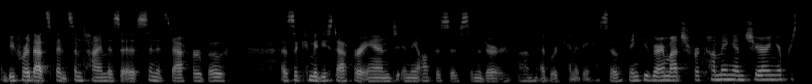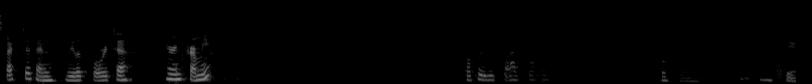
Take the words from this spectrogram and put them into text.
And before that, spent some time as a Senate staffer, both as a committee staffer and in the office of Senator um, Edward Kennedy. So thank you very much for coming and sharing your perspective, and we look forward to hearing from you. Hopefully your slides will work. Hopefully. Thank you.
